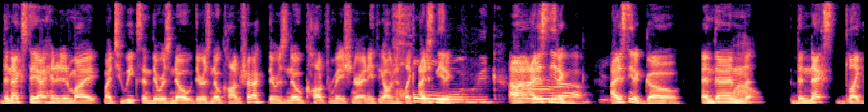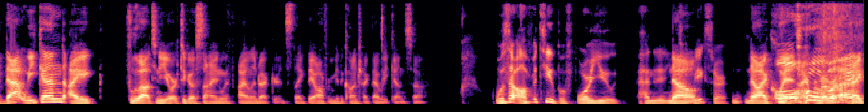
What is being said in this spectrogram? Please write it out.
the next day I handed in my my two weeks and there was no there was no contract, there was no confirmation or anything. I was just like, I just need to I, I just need a I just need to go. And then wow. The next like that weekend I flew out to New York to go sign with Island Records. Like they offered me the contract that weekend. So Was that offered to you before you handed in No. two weeks, or no, I quit. I oh remember I,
